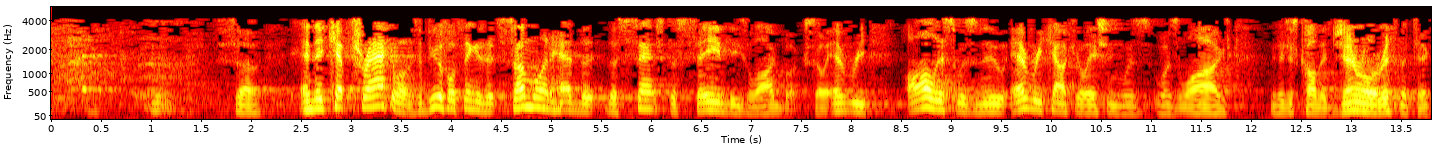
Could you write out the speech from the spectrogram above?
so, and they kept track of all this. The beautiful thing is that someone had the, the sense to save these logbooks. So every, all this was new. Every calculation was, was logged. They just called it general arithmetic,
